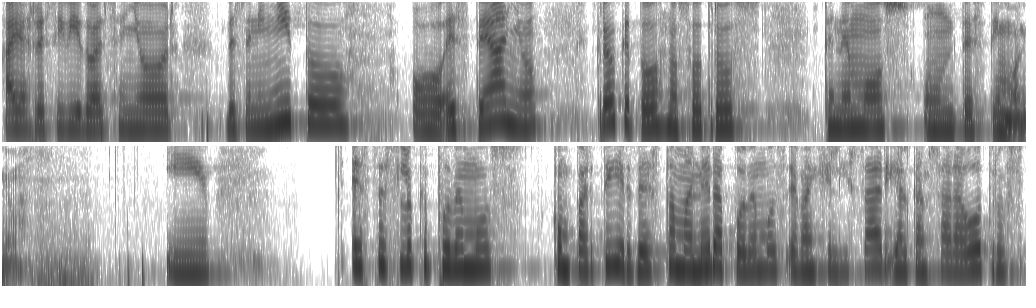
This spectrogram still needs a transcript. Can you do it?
hayas recibido al Señor desde niñito o este año, creo que todos nosotros tenemos un testimonio. Y este es lo que podemos compartir. De esta manera podemos evangelizar y alcanzar a otros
